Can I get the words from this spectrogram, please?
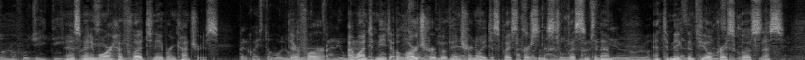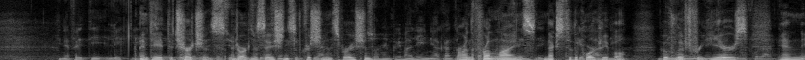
and as many more have fled to neighboring countries. Per questo ho voluto Therefore, I want to meet a large group of internally displaced persons to listen to them and to make them feel Christ's closeness. Indeed, the churches and organizations of Christian inspiration sono in prima linea accanto a are on the front lines next to the poor people who have lived for years in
